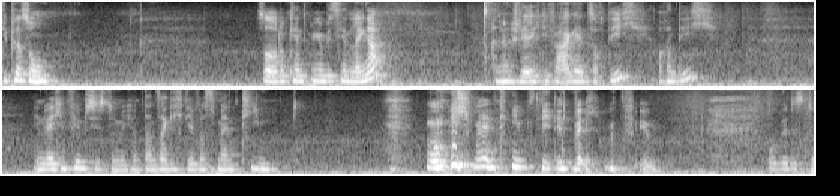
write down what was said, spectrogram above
die Person? So, du kennst mich ein bisschen länger. Also dann stelle ich die Frage jetzt auch dich, auch an dich. In welchem Film siehst du mich? Und dann sage ich dir, was mein Team, wo mich mein Team sieht, in welchem Film. Wo würdest du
